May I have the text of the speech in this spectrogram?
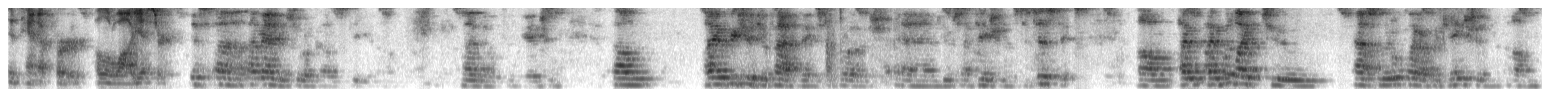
his hand up for a little while. Yes, sir. Yes, uh, I'm Andrew Sorokowski, uh, I have no affiliation. Um, I appreciate your fact-based approach and your citation of statistics. Um, I, I would like to ask a little clarification, um,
